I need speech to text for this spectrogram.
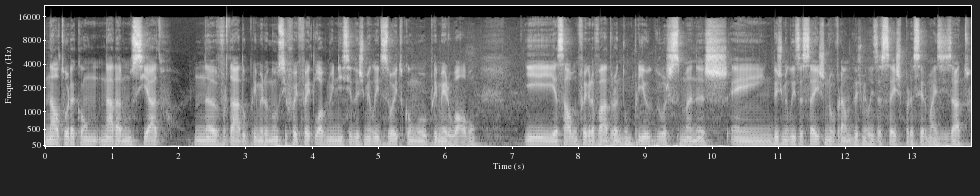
na altura com nada anunciado. Na verdade, o primeiro anúncio foi feito logo no início de 2018 com o primeiro álbum. E esse álbum foi gravado durante um período de duas semanas em 2016, no verão de 2016, para ser mais exato.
